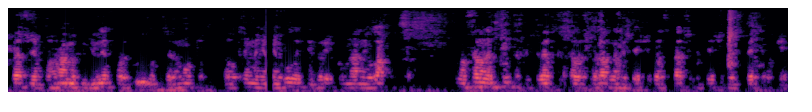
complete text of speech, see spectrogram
затвердження програми будівництва реконструкції ремонту та утримання вулиць і доріг комунальної власності населених пунктах Вітовецької селищної ради на 2021-2025 роки.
